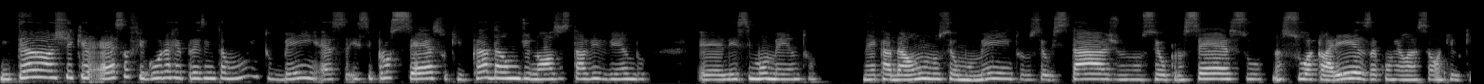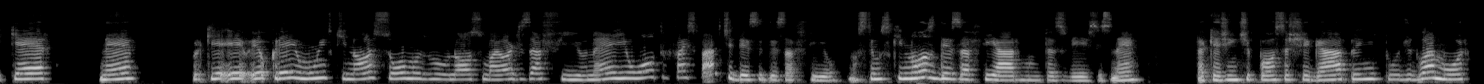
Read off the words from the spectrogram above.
Então, eu acho que essa figura representa muito bem essa, esse processo que cada um de nós está vivendo é, nesse momento, né? Cada um no seu momento, no seu estágio, no seu processo, na sua clareza com relação àquilo que quer, né? Porque eu, eu creio muito que nós somos o nosso maior desafio, né? E o outro faz parte desse desafio. Nós temos que nos desafiar muitas vezes, né? Para que a gente possa chegar à plenitude do amor,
